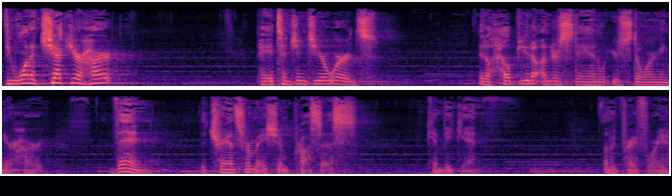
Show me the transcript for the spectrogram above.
If you want to check your heart, pay attention to your words. It'll help you to understand what you're storing in your heart. Then the transformation process can begin. Let me pray for you.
